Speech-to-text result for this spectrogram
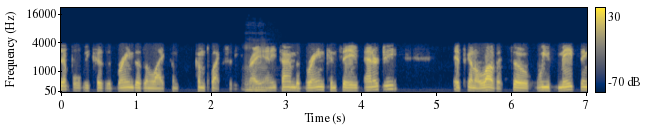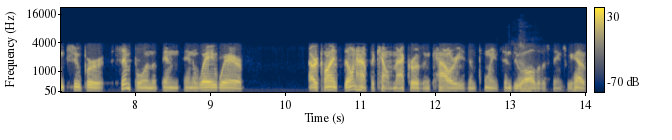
simple because the brain doesn't like com- complexity, mm-hmm. right? Anytime the brain can save energy, it's going to love it. So we've made things super simple in, in, in a way where our clients don't have to count macros and calories and points and do all those things. We have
